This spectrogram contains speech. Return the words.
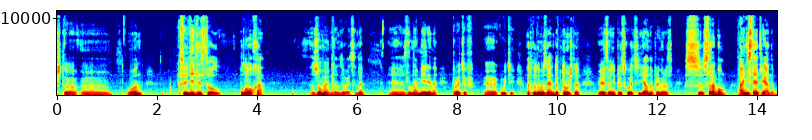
что он свидетельствовал плохо, зумем, да, называется, да, злонамеренно против э, Кути. Откуда мы знаем? Да потому что этого не происходит явно, например, с, с рабом. А они стоят рядом.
